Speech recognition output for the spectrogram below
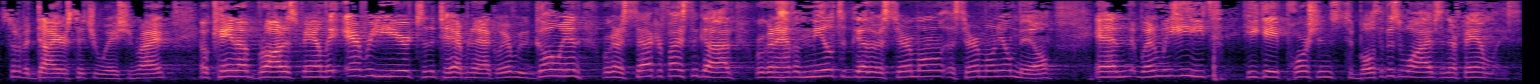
Sort of a dire situation, right? Elkanah brought his family every year to the tabernacle. Every we go in, we're going to sacrifice to God. We're going to have a meal together, a ceremonial, a ceremonial meal. And when we eat, he gave portions to both of his wives and their families.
